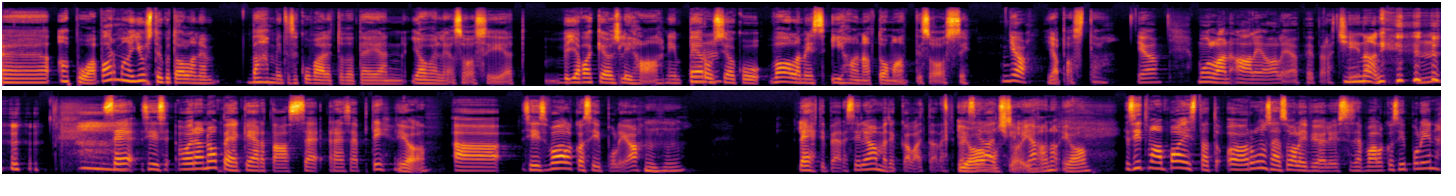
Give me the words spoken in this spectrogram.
Öö, apua. Varmaan just joku tollanen, vähän mitä sä kuvailit tuota teidän jauhelijasoosia, et, ja vaikka olisi lihaa, niin perus mm-hmm. joku valmis, ihana tomaattisoossi Joo, ja pastaa. joo. Mulla on aglio ja peperoncino. No niin. Se, siis voidaan nopea kertaa se resepti. Joo. Uh, siis valkosipulia, mm-hmm. lehtipersiliä, mä tykkään laittaa lehtipersiliä Joo, ja musta on ihana. Joo. Ja sit vaan paistat uh, runsaassa oliviöljyssä sen valkosipulin.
